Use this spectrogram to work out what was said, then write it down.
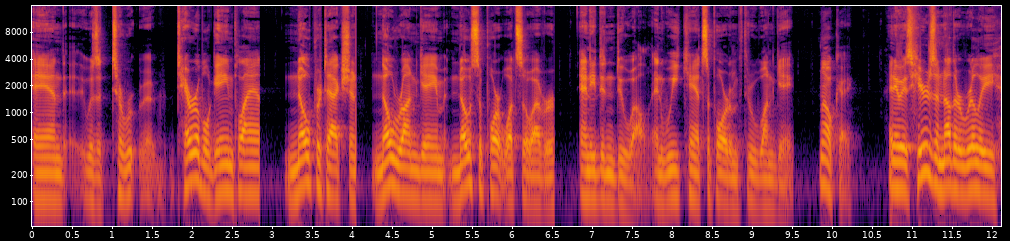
and it was a ter- terrible game plan. No protection, no run game, no support whatsoever. And he didn't do well. And we can't support him through one game. Okay. Anyways, here's another really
